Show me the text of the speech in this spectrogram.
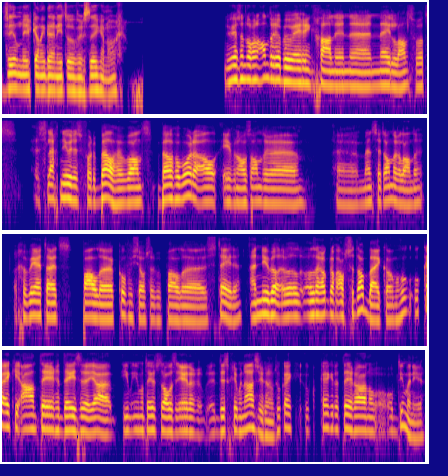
veel meer kan ik daar niet over zeggen hoor. Nu is er nog een andere beweging gegaan in uh, Nederland, wat slecht nieuws is voor de Belgen. Want Belgen worden al, evenals andere uh, mensen uit andere landen, geweerd uit bepaalde coffeeshops uit bepaalde steden. En nu wil, wil, er ook nog Amsterdam bij komen. Hoe, hoe, kijk je aan tegen deze, ja, iemand heeft het al eens eerder discriminatie genoemd. Hoe kijk, hoe kijk je er tegenaan op, op die manier?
